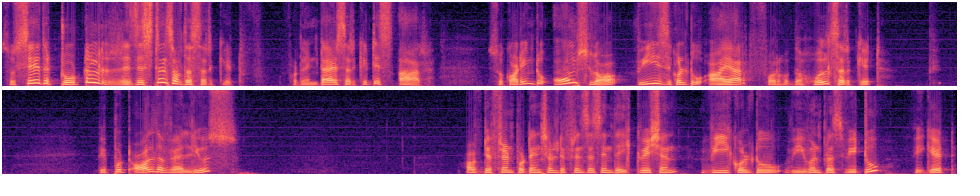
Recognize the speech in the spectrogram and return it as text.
So say the total resistance of the circuit for the entire circuit is R. So according to Ohm's law V is equal to IR for the whole circuit. We put all the values of different potential differences in the equation V equal to V1 plus V2 we get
